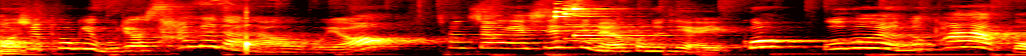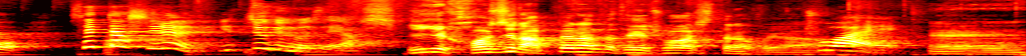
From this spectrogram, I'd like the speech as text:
거실 폭이 무려 3m 나오고요. 천정에 시스템 에어컨도 되어 있고 우부연도 파 놨고 세탁실은 이쪽에 놓으세요. 이게 거실 앞베란다 되게 좋아하시더라고요. 좋아해. 예.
